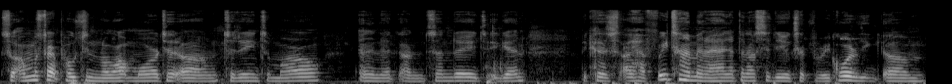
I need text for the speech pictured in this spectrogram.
So I'm gonna start posting a lot more to um, today and tomorrow, and then on Sunday again, because I have free time and I have nothing else to do except for record um,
